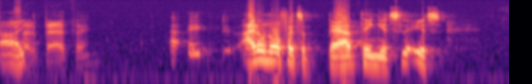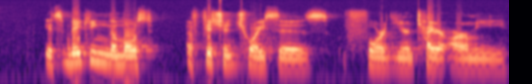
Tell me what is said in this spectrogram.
Is that a bad thing? I I don't know if it's a bad thing. It's it's it's making the most efficient choices for your entire army.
